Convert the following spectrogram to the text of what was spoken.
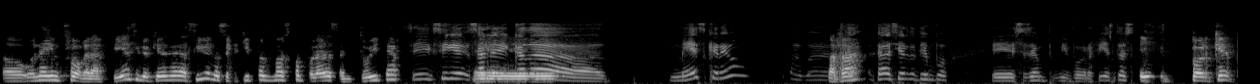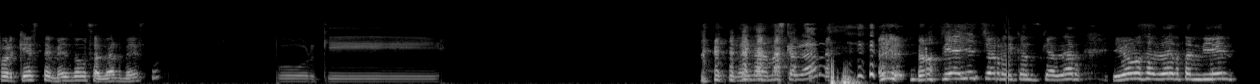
o una infografía, si lo quieres ver así, de los equipos más populares en Twitter. Sí, sigue, sale Eh, cada mes, creo. Ajá. Cada, cada cierto tiempo eh, se hacen infografías. Entonces, ¿Y por qué, por qué este mes vamos a hablar de esto? porque... ¿No hay nada más que hablar? No, sí hay un chorro de cosas que hablar. Y vamos a hablar también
